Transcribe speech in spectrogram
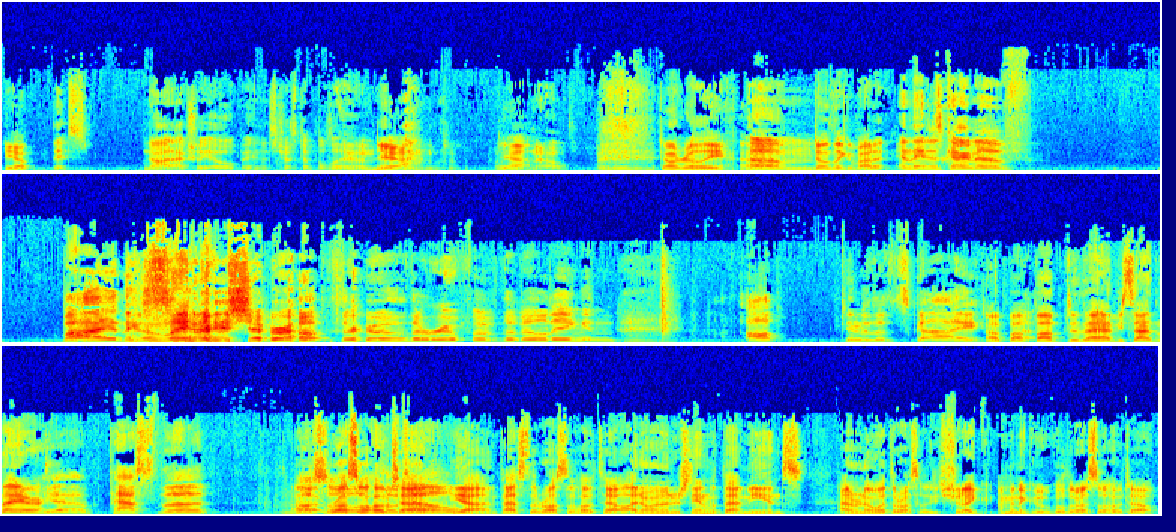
yep. that's not actually open. It's just a balloon. Yeah. Yeah. No. Don't really. Uh, Um, don't think about it. And they just kind of bye, and they later. they ship her up through the roof of the building and up into the sky. Up, up, up to the Heaviside layer. Yeah, past the Uh, Russell, Russell Hotel. Yeah, and past the Russell Hotel. I don't understand what that means. I don't know what the Russell. Should I? I'm gonna Google the Russell Hotel.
